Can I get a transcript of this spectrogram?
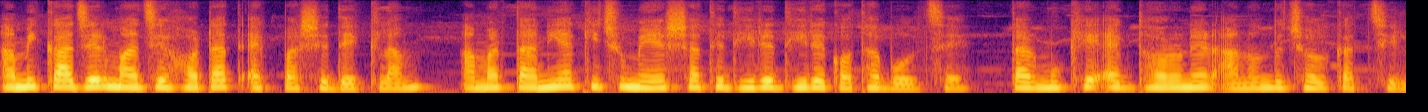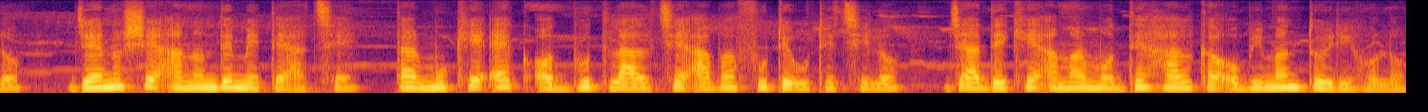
আমি কাজের মাঝে হঠাৎ একপাশে দেখলাম, আমার তানিয়া কিছু মেয়ের সাথে ধীরে ধীরে কথা বলছে, তার মুখে এক ধরনের আনন্দ ঝলকাচ্ছিল, যেন সে আনন্দে মেতে আছে। তার মুখে এক অদ্ভুত লালচে আভা ফুটে উঠেছিল, যা দেখে আমার মধ্যে হালকা অভিমান তৈরি হলো।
